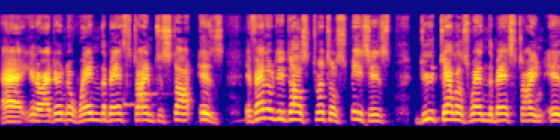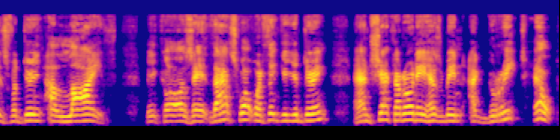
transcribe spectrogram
Uh, you know, I don't know when the best time to start is. If anybody does Twitter Spaces, do tell us when the best time is for doing a live because uh, that's what we're thinking of doing. And Shakaroni has been a great help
